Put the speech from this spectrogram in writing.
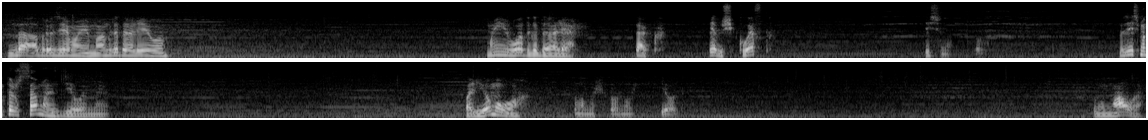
Да, друзья мои, мы отгадали его. Мы его отгадали. Так, следующий квест. Здесь у нас что? Ну, здесь мы то же самое сделаем, наверное. Польем его. Что нам еще нужно сделать? Ему мало.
